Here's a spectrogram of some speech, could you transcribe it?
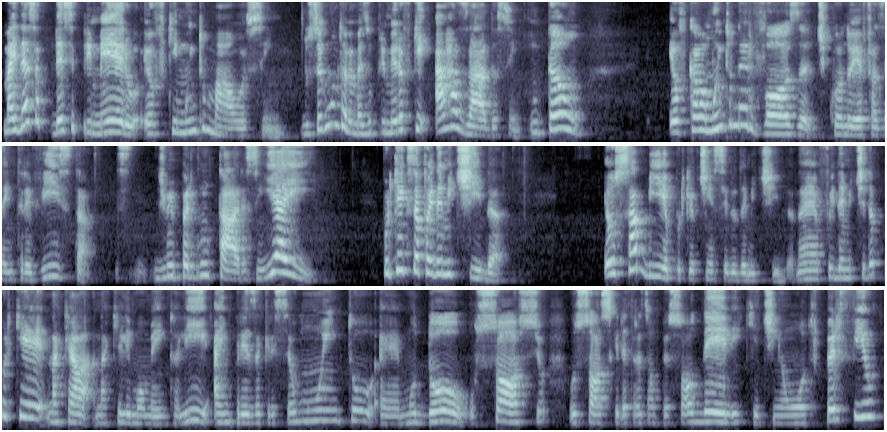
Mas dessa, desse primeiro, eu fiquei muito mal, assim. Do segundo também, mas o primeiro eu fiquei arrasada, assim. Então, eu ficava muito nervosa de quando eu ia fazer entrevista, de me perguntar assim, e aí? Por que, que você foi demitida? Eu sabia porque eu tinha sido demitida, né? Eu fui demitida porque naquela, naquele momento ali a empresa cresceu muito, é, mudou o sócio, o sócio queria trazer um pessoal dele que tinha um outro perfil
